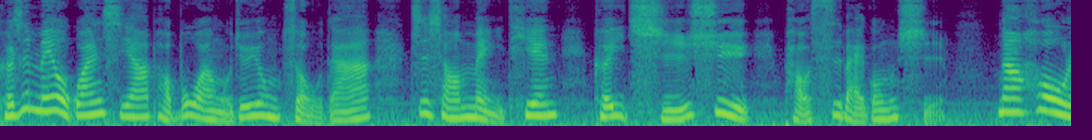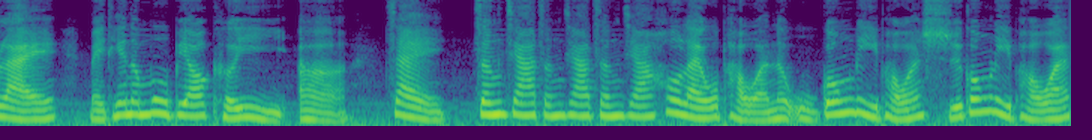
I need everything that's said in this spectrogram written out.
可是没有关系啊，跑不完我就用走的啊，至少每天可以持续跑四百公尺。那后来每天的目标可以呃再增加、增加、增加。后来我跑完了五公里，跑完十公里，跑完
